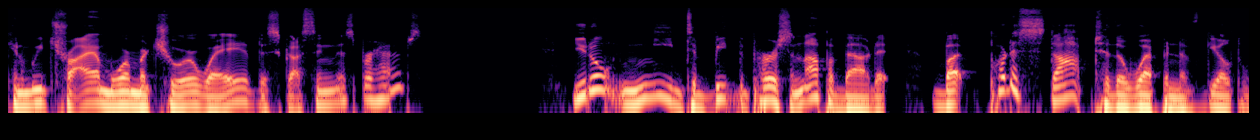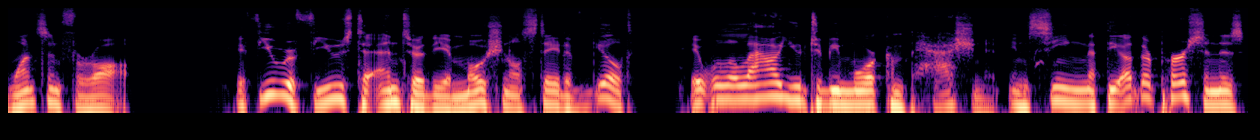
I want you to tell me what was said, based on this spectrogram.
Can we try a more mature way of discussing this, perhaps? You don't need to beat the person up about it, but put a stop to the weapon of guilt once and for all. If you refuse to enter the emotional state of guilt, it will allow you to be more compassionate in seeing that the other person is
